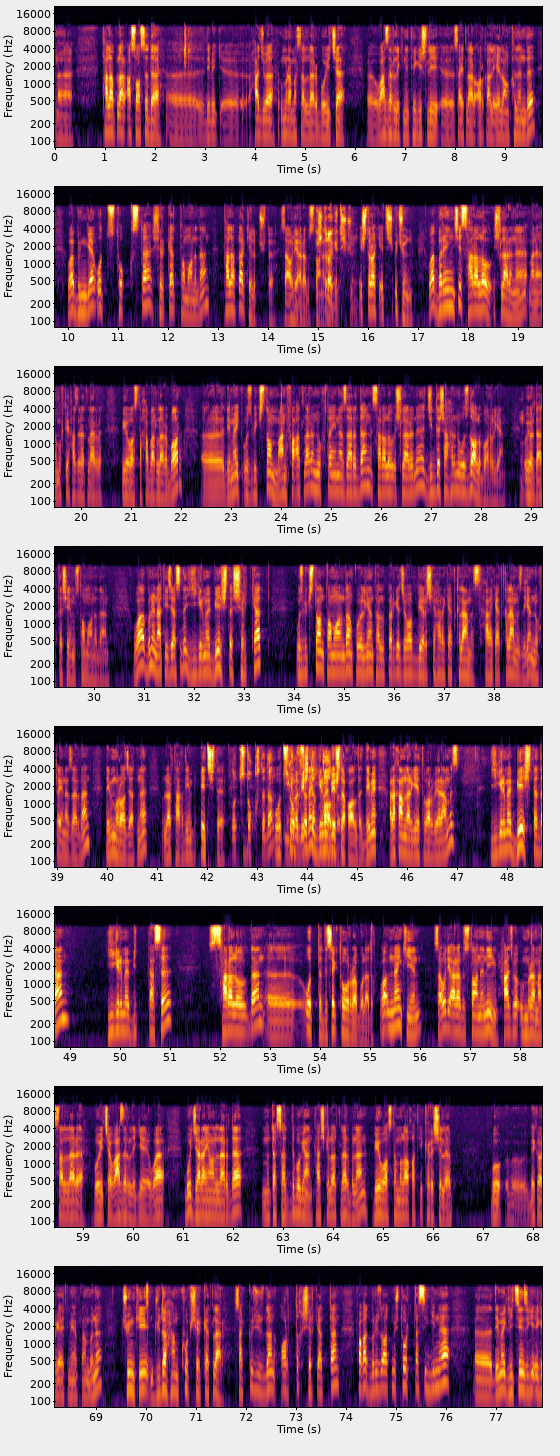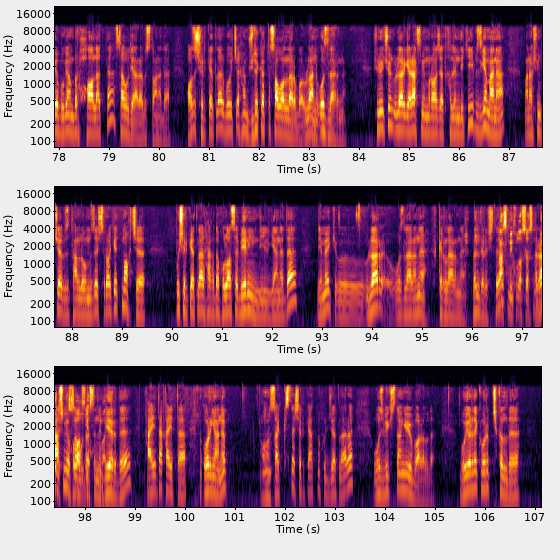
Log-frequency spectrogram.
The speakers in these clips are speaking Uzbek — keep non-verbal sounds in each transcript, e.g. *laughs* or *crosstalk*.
e, talablar asosida e, demak haj va umra masalalari bo'yicha vazirlikni tegishli saytlari orqali e'lon qilindi. Va bunga o'ttiz to'qqizta shirkat tomonidan talablar kelib tushdi saudiya arabistonida ishtirok etish uchun. Ishtirok etish uchun. Va birinchi saralov ishlarini mana muftiy hazratlari bevosita xabarlari bor. Demak o'zbekiston manfaatlari nuqtai nazaridan saralov ishlarini jidda shahrini o'zida olib borilgan. U yerda attashemiz tomonidan. Va buni natijasida yigirma beshta shirkat o'zbekiston tomonidan qo'yilgan talablarga javob berishga harakat qilamiz. Harakat qilamiz degan nuqtai nazardan demak murojaatni ular taqdim etishdi. o'ttiz to'qqiztadan o'ttiz to'qqiztadan yigirma beshta qoldi. demak raqamlarga e'tibor beramiz. Yigirma beshtadan yigirma bittasi saralovdan e, o'tdi desak to'g'riroq bo'ladi. Va undan keyin saudiya arabistonining haj va umra masalalari bo'yicha vazirligi va bu jarayonlarda mutasaddi bo'lgan tashkilotlar bilan bevosita muloqotga kirishilib bu bekorga aytmayapman buni chunki juda ham ko'p shirkatlar sakkiz yuzdan ortiq shirkatdan faqat bir yuz oltmish to'rttasigina e, demak litsenziyaga ega bo'lgan bir holatda saudiya arabistonida. Hozir shirkatlar bo'yicha ham juda katta savollar bor ularni o'zlarini. Shuning uchun ularga rasmiy murojaat qilindiki bizga mana mana shuncha bizni tanlovimizda ishtirok etmoqchi. Bu shirkatlar haqida xulosa bering deyilganida demak ular o'zlarini fikrlarini bildirishdi. Rasmiy xulosasini rasmiy xulosasini berdi. Qayta qayta o'rganib o'n sakkizta shirkatni hujjatlari o'zbekistonga yuborildi. Bu yerda ko'rib chiqildi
